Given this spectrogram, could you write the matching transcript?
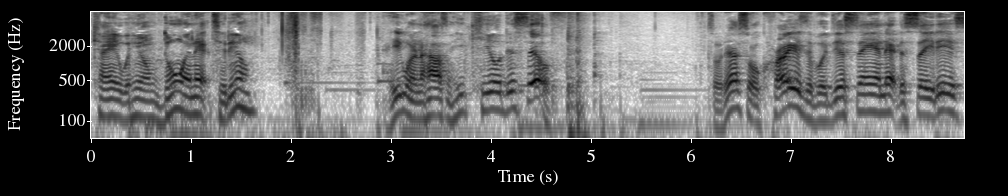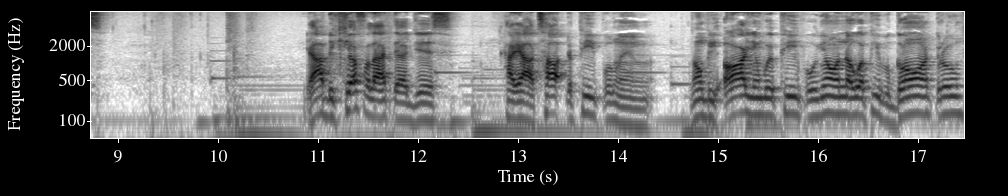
came with him doing that to them. He went in the house and he killed himself. So that's so crazy. But just saying that to say this, y'all be careful out there just how y'all talk to people and don't be arguing with people. You don't know what people going through.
